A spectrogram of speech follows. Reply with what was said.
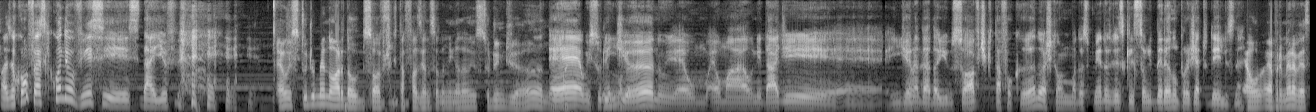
Mas eu confesso que quando eu vi esse, esse daí, eu, É um estúdio menor da Ubisoft que tá fazendo, se eu não me engano, é um estúdio indiano. é tá- um estúdio uma- indiano, é, um- é uma unidade é, indiana da, da Ubisoft que tá focando. Acho que é uma das primeiras vezes que eles estão liderando um projeto deles, né? É, é a primeira vez.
